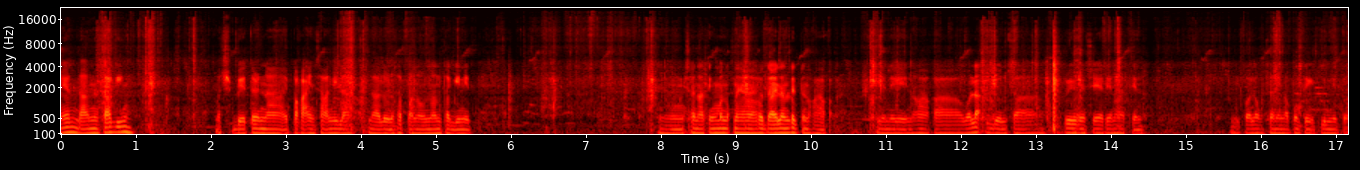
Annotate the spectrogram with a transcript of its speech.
Ngayon dahon ng saging much better na ipakain sa kanila lalo na sa panahon ng taginit. Yung isa nating manok na Rhode Island Red na nakaka yun ay nakakawala doon sa clearance area natin. Hindi ko alam kung saan napunta yung itlog nito.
